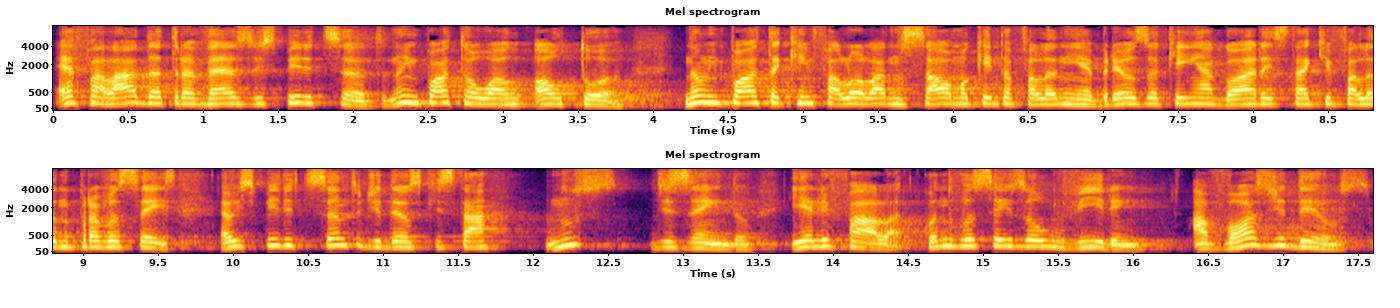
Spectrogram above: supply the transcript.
é falado através do Espírito Santo. Não importa o autor, não importa quem falou lá no Salmo, quem está falando em Hebreus ou quem agora está aqui falando para vocês. É o Espírito Santo de Deus que está nos dizendo. E ele fala: quando vocês ouvirem a voz de Deus,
